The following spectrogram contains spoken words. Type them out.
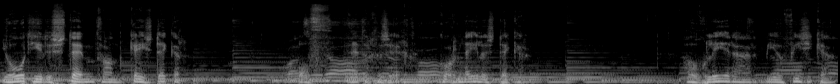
Je hoort hier de stem van Kees Dekker. Of, netter gezegd, Cornelis Dekker. Hoogleraar biofysica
